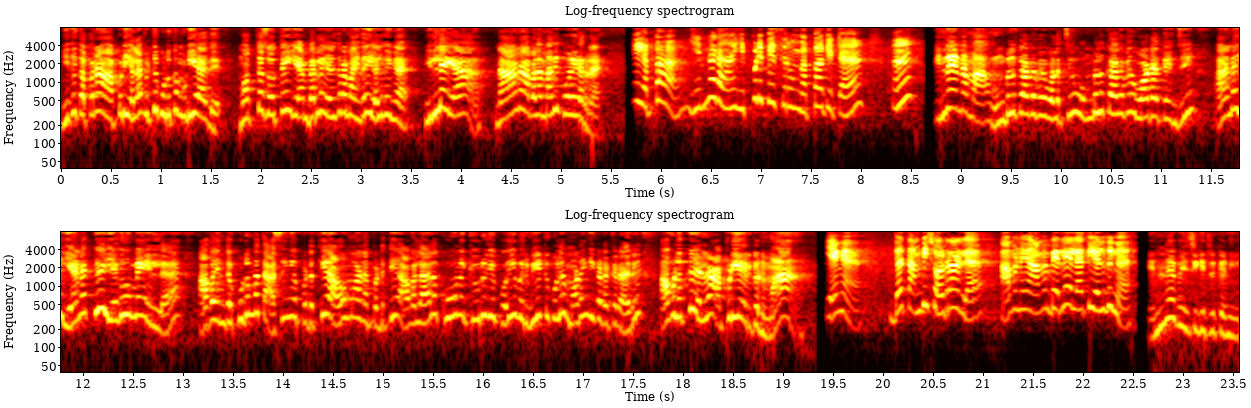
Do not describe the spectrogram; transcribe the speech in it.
இதுக்கப்புறம் அப்படி எல்லாம் விட்டு கொடுக்க முடியாது. மொத்த சொத்தையும் என் பேர்ல எழுதுற மாதிரி தான் எழுதுங்க. இல்லையா? நானும் அவளை மாதிரி போயிடுறேன். அப்பா என்னடா இப்படி பேசுற உங்க அப்பா கிட்ட? ஆ? இன்னும் என்னம்மா உங்களுக்காகவே உழைச்சு உங்களுக்காகவே ஓட தெரிஞ்சு ஆனா எனக்கு எதுவுமே இல்ல. அவ இந்த குடும்பத்தை அசிங்கப்படுத்தி அவமானப்படுத்தி அவளால கூணுக்கு உருகி போய் இவர் வீட்டுக்குள்ளே முடங்கி கிடக்குறாரு. அவளுக்கு எல்லாம் அப்படியே இருக்கணுமா? ஏங்க இந்த தம்பி சொல்றான்ல அவனை அவன் பேர்ல எல்லாத்தையும் எழுதுங்க. என்ன பேசிக்கிட்டு இருக்க நீ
